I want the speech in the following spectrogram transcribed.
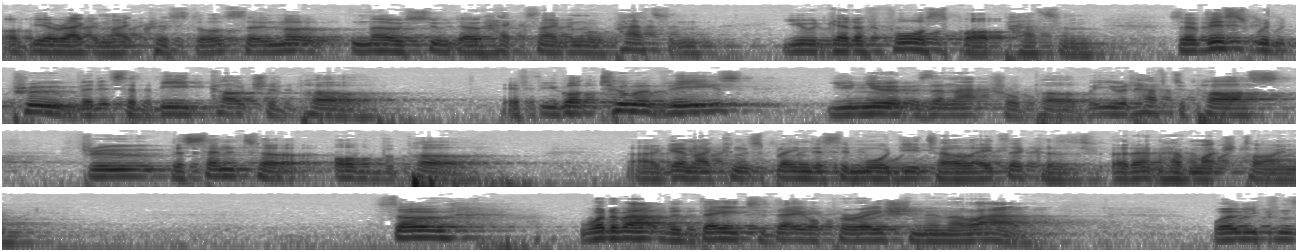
of the aragonite crystals, so no, no pseudo hexagonal pattern, you would get a four spot pattern. So, this would prove that it's a bead cultured pearl. If you got two of these, you knew it was a natural pearl, but you would have to pass through the center of the pearl. Again, I can explain this in more detail later because I don't have much time. So, what about the day to day operation in a lab? Well, you can,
